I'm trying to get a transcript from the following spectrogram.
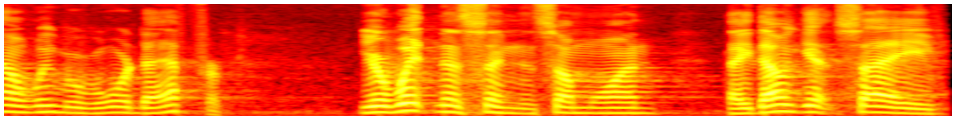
No, we reward the effort. You're witnessing to someone, they don't get saved.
